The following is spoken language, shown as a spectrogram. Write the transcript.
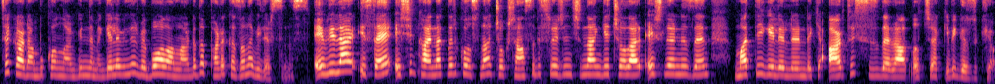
tekrardan bu konular gündeme gelebilir ve bu alanlarda da para kazanabilirsiniz. Evliler ise eşin kaynakları konusunda çok şanslı bir sürecin içinden geçiyorlar. Eşlerinizin maddi gelirlerindeki artış sizi de rahatlatacak gibi gözüküyor.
